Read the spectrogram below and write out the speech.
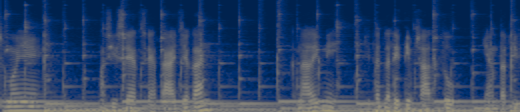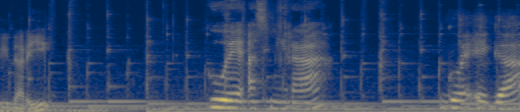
semuanya? Masih sehat-sehat aja kan? Kenalin nih, kita dari tim satu yang terdiri dari Gue Asmira. Gue Ega.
